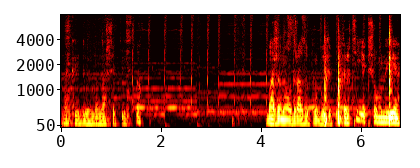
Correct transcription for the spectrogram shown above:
Накидуємо наше тісто. Бажано одразу пробити по якщо вони є.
